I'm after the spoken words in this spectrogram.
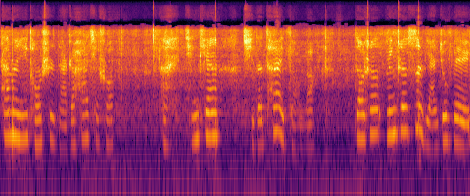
他们一同事打着哈欠说：“哎，今天起得太早了，早晨凌晨四点就被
